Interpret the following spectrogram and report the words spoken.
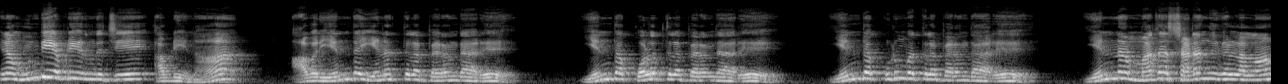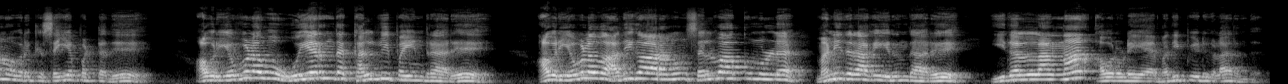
ஏன்னா முந்தி எப்படி இருந்துச்சு அப்படின்னா அவர் எந்த இனத்தில் பிறந்தாரு எந்த குலத்தில் பிறந்தாரு எந்த குடும்பத்தில் பிறந்தாரு என்ன மத சடங்குகள் எல்லாம் அவருக்கு செய்யப்பட்டது அவர் எவ்வளவு உயர்ந்த கல்வி பயின்றாரு அவர் எவ்வளவு அதிகாரமும் செல்வாக்கும் உள்ள மனிதராக இருந்தார் இதெல்லாம் தான் அவருடைய மதிப்பீடுகளாக இருந்தது.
